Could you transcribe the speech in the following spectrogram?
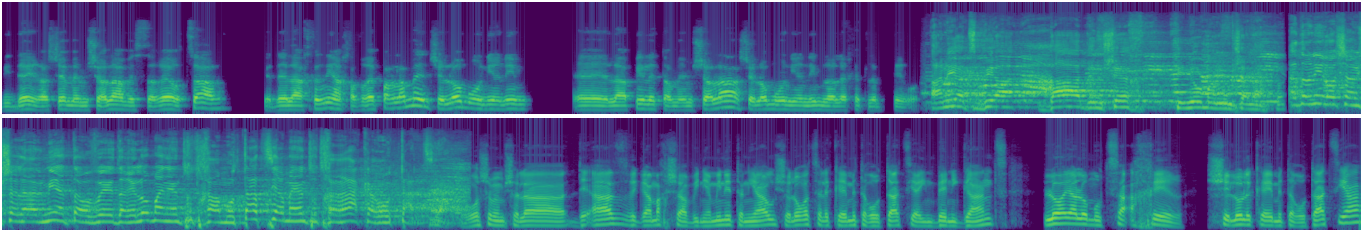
בידי ראשי ממשלה ושרי אוצר כדי להכניע חברי פרלמנט שלא מעוניינים להפיל את הממשלה, שלא מעוניינים ללכת לבחירות. אני אצביע בעד המשך קיום הממשלה. אדוני ראש הממשלה, על מי אתה עובד? הרי לא מעניינת אותך המוטציה, מעניינת אותך רק הרוטציה. ראש הממשלה דאז וגם עכשיו, בנימין נתניהו, שלא רצה לקיים את הרוטציה עם בני גנץ, לא היה לו מוצא אחר שלא לקיים את הרוטציה.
